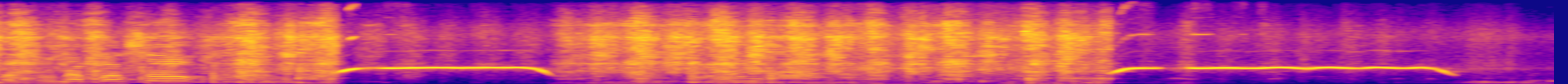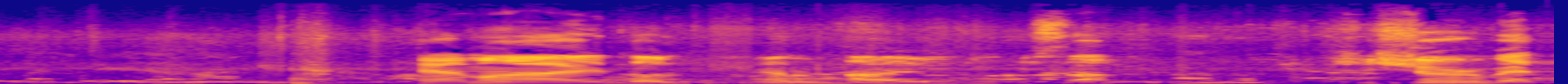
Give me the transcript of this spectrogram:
Pasok na pasok! Ayan mga idol, meron tayo yung isa. Si Surebet.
